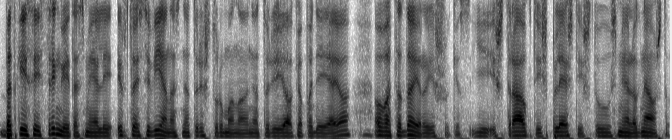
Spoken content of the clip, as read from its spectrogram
Bet kai jisai stringa į tą smėlį ir tu esi vienas, neturi šturmano, neturi jokio padėjėjo, o va tada yra iššūkis jį ištraukti, išplėšti iš tų smėlio gniauštų.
